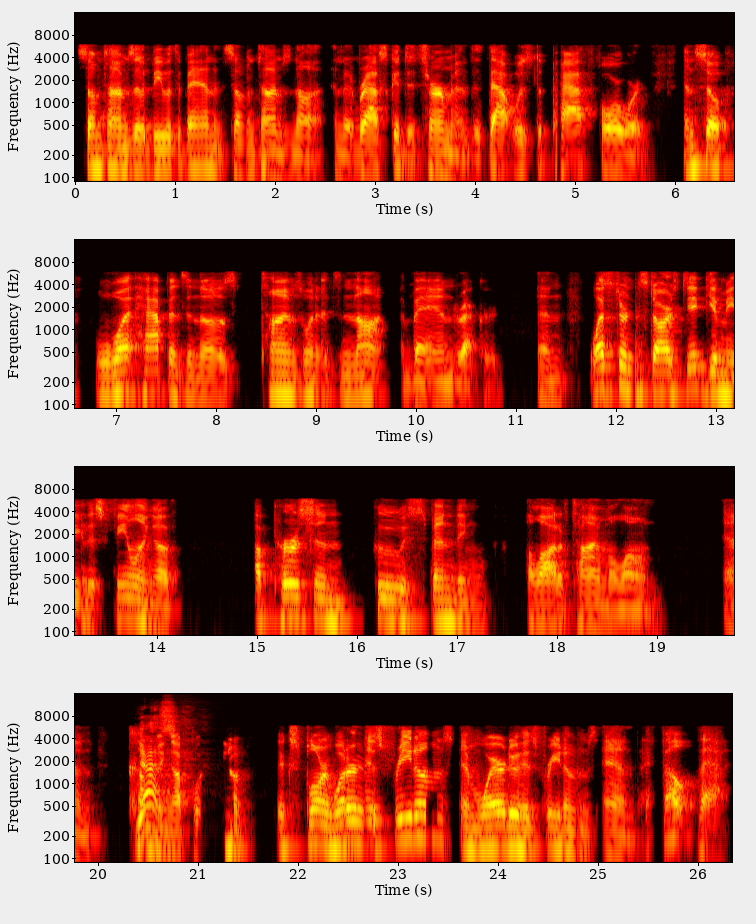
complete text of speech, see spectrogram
sometimes it'd be with the band and sometimes not, and Nebraska determined that that was the path forward. And so, what happens in those times when it's not a band record? And Western Stars did give me this feeling of a person who is spending a lot of time alone and coming yes. up with you know exploring what are his freedoms and where do his freedoms end. I felt that.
